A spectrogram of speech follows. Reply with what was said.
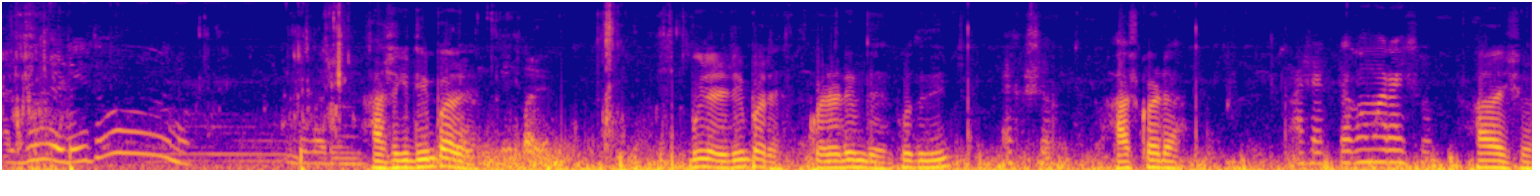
আর দূরে রে তো নো দেবাড়ি হাঁসে কি ডিম পারে? বুঝলে ডিম পারে? কয়টা ডিম দেয় প্রতিদিন? একশো। হাঁস কয়টা? আর এক টাকা মারাইশো আড়াইশো।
